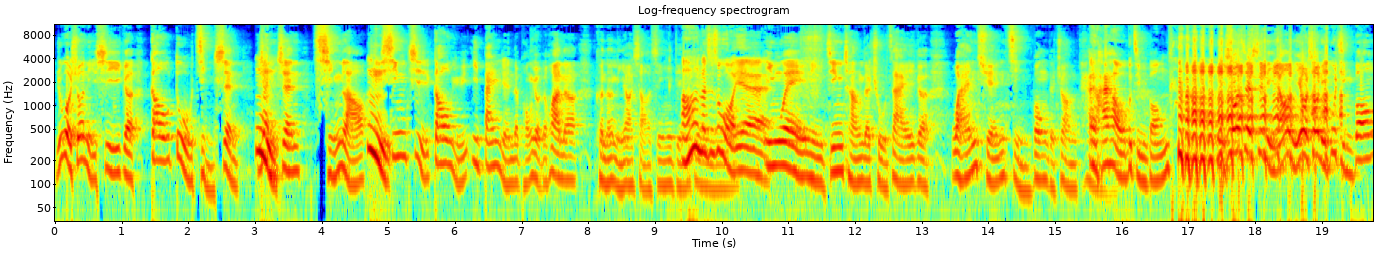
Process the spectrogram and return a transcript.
如果说你是一个高度谨慎。认真勤劳、嗯，心智高于一般人的朋友的话呢，可能你要小心一点点啊，那就是我耶。因为你经常的处在一个完全紧绷的状态。哎，还好我不紧绷。你说这是你，然后你又说你不紧绷，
